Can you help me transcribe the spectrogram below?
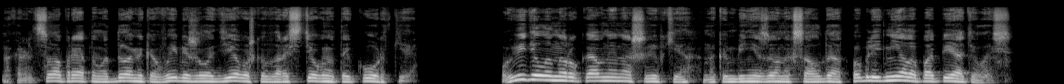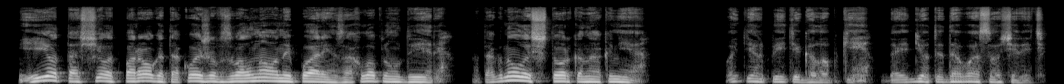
На крыльцо опрятного домика выбежала девушка в расстегнутой куртке. Увидела на рукавной нашивке на комбинезонах солдат, побледнела, попятилась. Ее тащил от порога такой же взволнованный парень, захлопнул дверь. Отогнулась шторка на окне. «Потерпите, голубки, дойдет и до вас очередь»,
